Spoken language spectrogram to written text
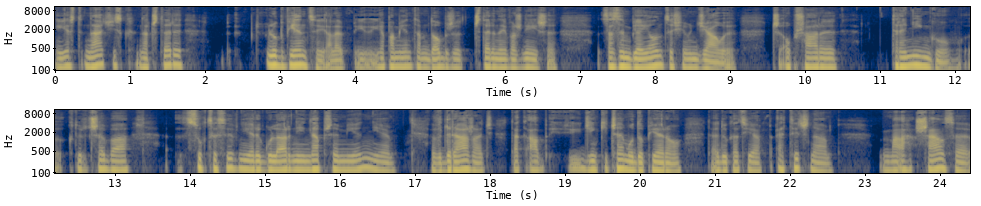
jest nacisk na cztery lub więcej, ale ja pamiętam dobrze cztery najważniejsze zazębiające się działy czy obszary treningu, który trzeba sukcesywnie, regularnie i naprzemiennie wdrażać, tak aby dzięki czemu dopiero ta edukacja etyczna ma szansę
